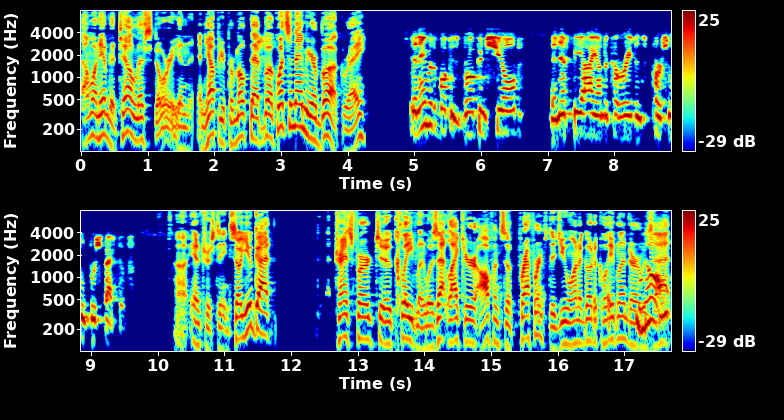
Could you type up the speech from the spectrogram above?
I want him to tell this story and, and help you promote that book. What's the name of your book, Ray? The name of the book is Broken Shield, an FBI undercover agent's personal perspective. Uh, interesting. So you got transferred to Cleveland. Was that like your offensive preference? Did you want to go to Cleveland or was no, that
